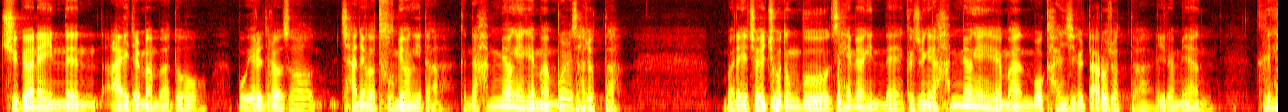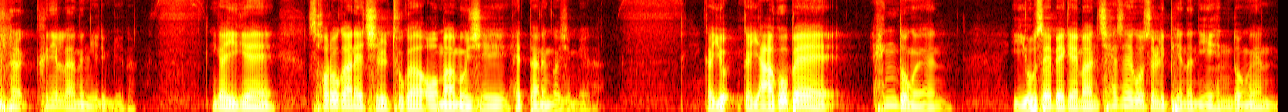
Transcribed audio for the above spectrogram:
주변에 있는 아이들만 봐도 뭐 예를 들어서 자녀가 두 명이다. 근데 한 명에게만 뭘 사줬다. 만약에 저희 초등부 세 명인데 그 중에 한 명에게만 뭐 간식을 따로 줬다. 이러면 큰일 큰일 나는 일입니다. 그러니까 이게 서로 간의 질투가 어마무시했다는 것입니다. 그러니까, 요, 그러니까 야곱의 행동은 이 요셉에게만 채색 옷을 입히는 이 행동은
